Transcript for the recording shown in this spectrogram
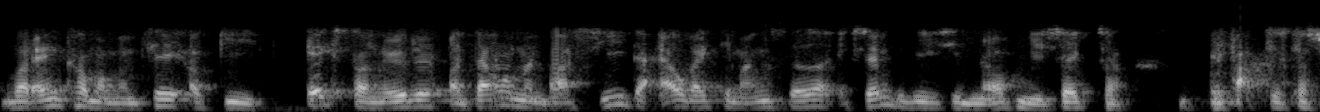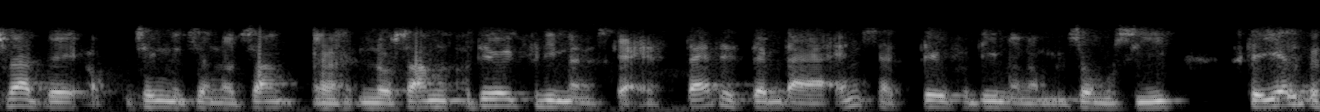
hvordan kommer man til at give ekstra nytte? Og der må man bare sige, der er jo rigtig mange steder, eksempelvis i den offentlige sektor, det faktisk har svært ved at få tingene til at nå sammen, øh, nå sammen. Og det er jo ikke, fordi man skal erstatte dem, der er ansat. Det er jo, fordi man, om man så må sige, skal hjælpe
